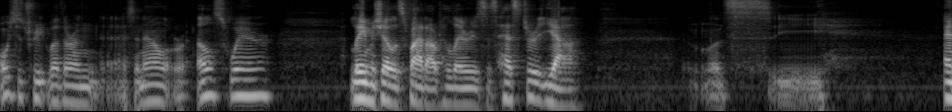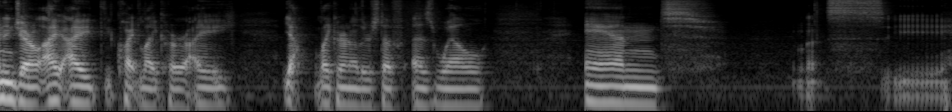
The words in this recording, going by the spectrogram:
always a treat whether on SNL or elsewhere Lea Michele is flat out hilarious as Hester yeah let's see. And in general, I, I quite like her. I, yeah, like her and other stuff as well. And let's see.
